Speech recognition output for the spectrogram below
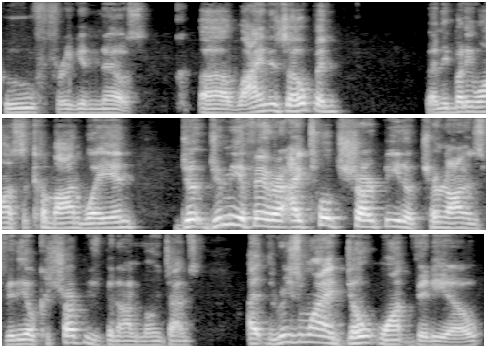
Who friggin' knows? Uh, line is open. If anybody wants to come on, weigh in. Do, do me a favor. I told Sharpie to turn on his video because Sharpie's been on a million times. I, the reason why I don't want video,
